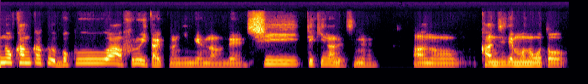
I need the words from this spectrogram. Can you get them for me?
の感覚、僕は古いタイプの人間なので C 的なですね、あの感じで物事、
